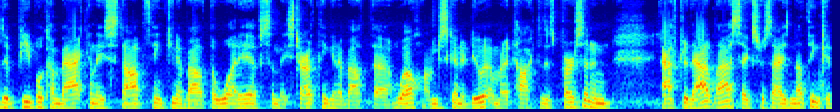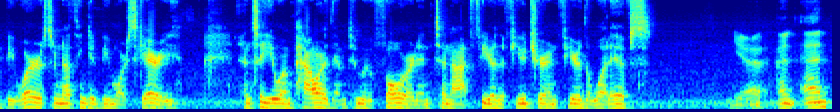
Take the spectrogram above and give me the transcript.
the people come back and they stop thinking about the what ifs and they start thinking about the, well, I'm just going to do it. I'm going to talk to this person. And after that last exercise, nothing could be worse or nothing could be more scary. And so you empower them to move forward and to not fear the future and fear the what ifs. Yeah. And, and,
